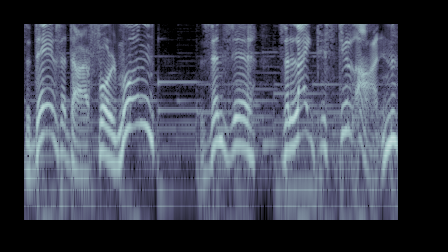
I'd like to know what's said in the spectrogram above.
the days that are full moon, then the, the light is still on.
